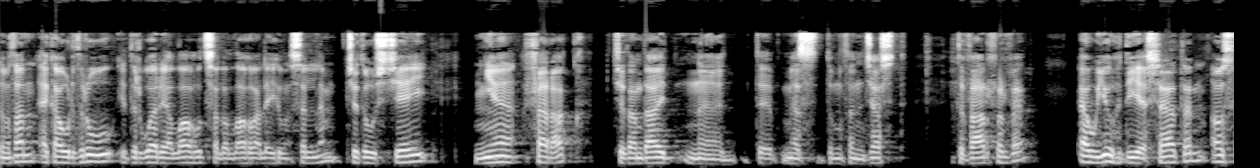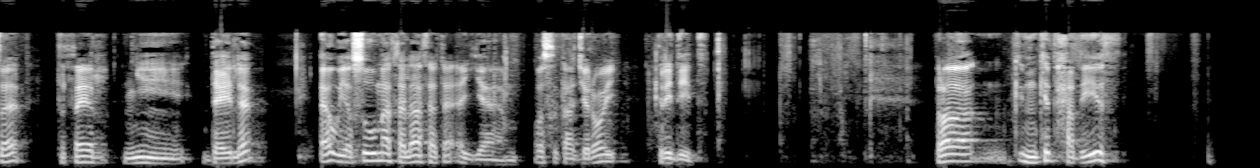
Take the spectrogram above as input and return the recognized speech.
Domethënë, e ka urdhru i dërguar i Allahut, sallallahu aleyhi we sellem, që t'ushqej një ferak, që ta ndaj mes, domethënë, gjasht të varfërve, eu juhdije shaten, ose të therë një dele, eu jesume thelathete ejam, ose të agjeroj tri ditë. Pra, në këtë hadith,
